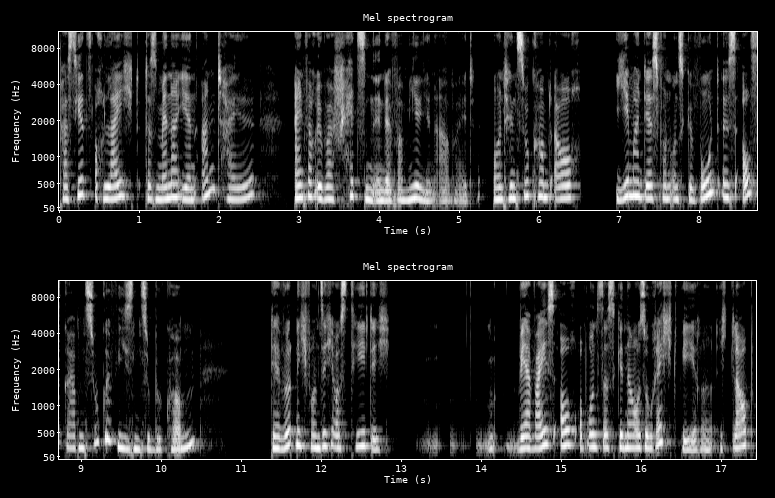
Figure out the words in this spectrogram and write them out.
passiert es auch leicht, dass Männer ihren Anteil einfach überschätzen in der Familienarbeit. Und hinzu kommt auch, jemand, der es von uns gewohnt ist, Aufgaben zugewiesen zu bekommen, der wird nicht von sich aus tätig. Wer weiß auch, ob uns das genauso recht wäre. Ich glaube,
